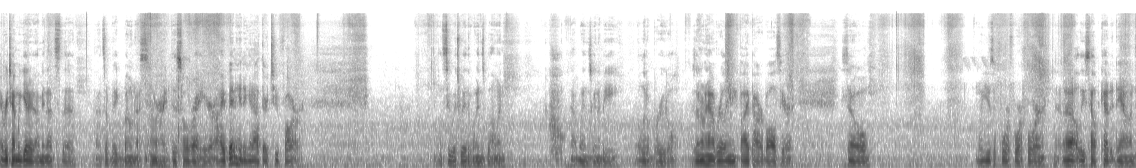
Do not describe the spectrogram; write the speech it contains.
Every time we get it, I mean, that's the that's a big bonus. All right, this hole right here. I've been hitting it out there too far. Let's see which way the wind's blowing. That wind's going to be a little brutal because I don't have really any five power balls here. So we'll use a 444. That'll at least help cut it down.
